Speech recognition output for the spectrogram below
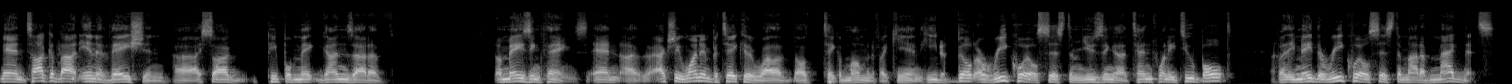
man, talk about innovation. Uh, I saw people make guns out of amazing things. And uh, actually, one in particular, while I'll, I'll, take a moment if I can, he yeah. built a recoil system using a 1022 bolt, uh-huh. but he made the recoil system out of magnets.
